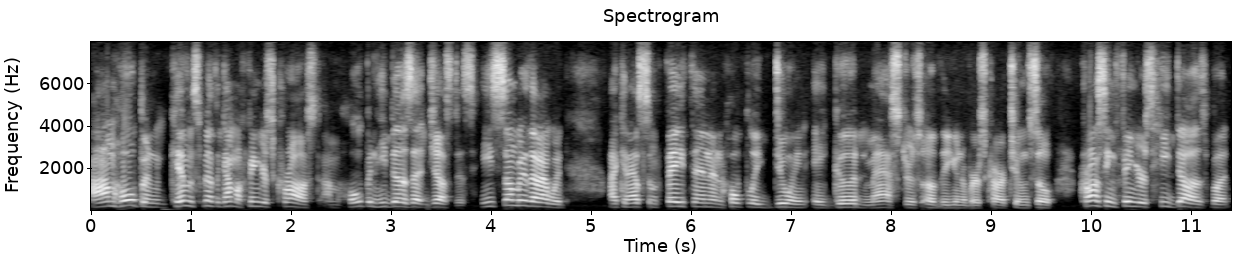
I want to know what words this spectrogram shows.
I'm hoping Kevin Smith. I got my fingers crossed. I'm hoping he does that justice. He's somebody that I would. I can have some faith in, and hopefully doing a good Masters of the Universe cartoon. So crossing fingers, he does. But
